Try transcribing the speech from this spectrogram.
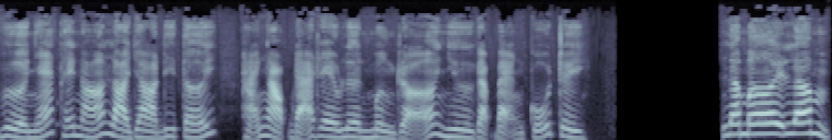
vừa nhát thấy nó lò dò đi tới, Hải Ngọc đã reo lên mừng rỡ như gặp bạn cố tri. Lâm ơi, Lâm!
